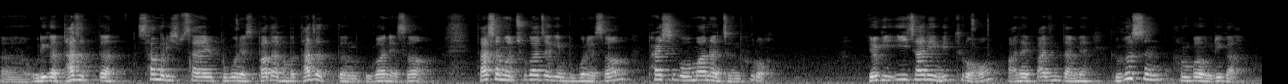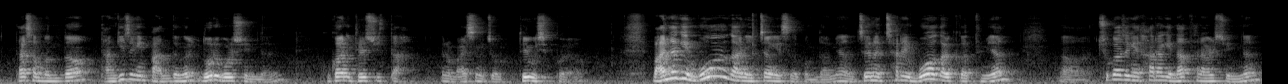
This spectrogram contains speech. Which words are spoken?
어, 우리가 다졌던 3월 24일 부분에서 바닥 한번 다졌던 구간에서 다시 한번 추가적인 부분에서 85만원 전후로 여기 이 자리 밑으로 만약에 빠진다면 그것은 한번 우리가 다시 한번 더 단기적인 반등을 노려볼 수 있는 구간이 될 수 있다 이런 말씀을 좀 드리고 싶어요 만약에 모아가는 입장에서 본다면 저는 차라리 모아갈 것 같으면 어, 추가적인 하락이 나타날 수 있는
